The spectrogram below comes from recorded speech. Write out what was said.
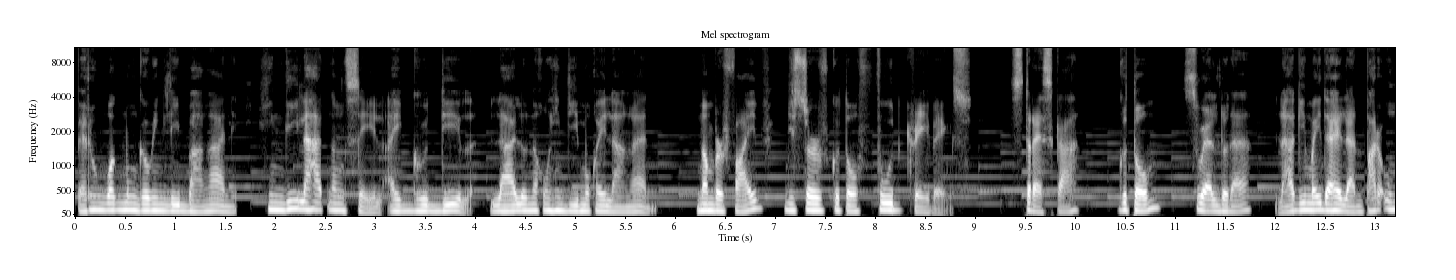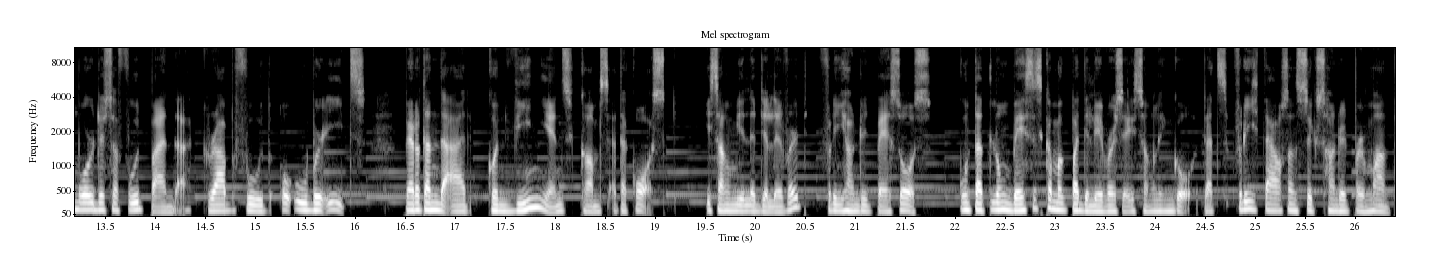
Pero huwag mong gawing libangan. Hindi lahat ng sale ay good deal, lalo na kung hindi mo kailangan. Number 5, deserve ko to food cravings. Stress ka? Gutom? Sweldo na? Laging may dahilan para umorder sa Food Panda, Grab Food o Uber Eats. Pero tandaan, convenience comes at a cost. Isang meal na delivered, 300 pesos. Kung tatlong beses ka magpa-deliver sa isang linggo, that's 3,600 per month.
